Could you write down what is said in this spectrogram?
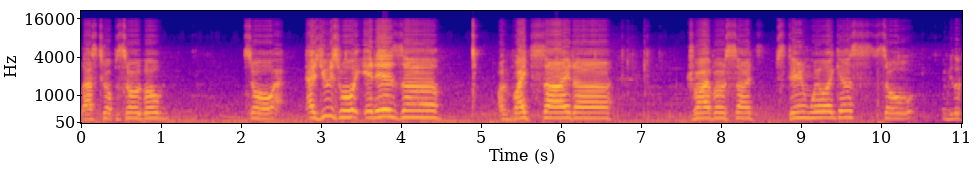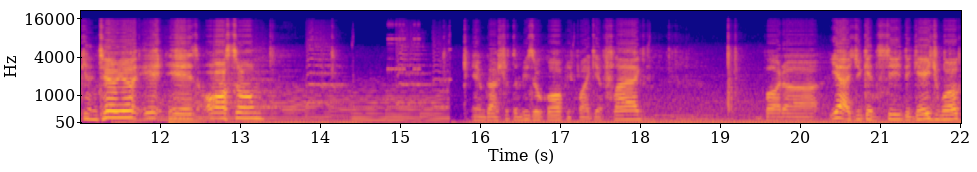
last two episodes ago. So, as usual, it is... Uh, a right side uh, driver side steering wheel I guess. So if you look at interior it is awesome. And we gotta shut the music off before I get flagged. But uh, yeah as you can see the gauge work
